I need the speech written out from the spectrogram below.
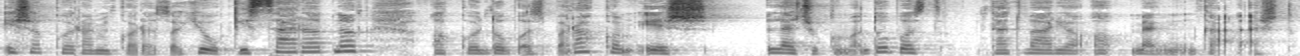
És akkor, amikor azok jó kiszáradnak, akkor dobozba rakom, és lecsukom a dobozt, tehát várja a megmunkálást.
